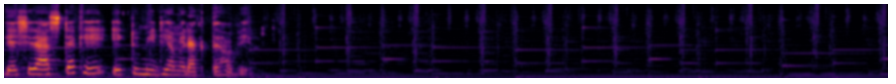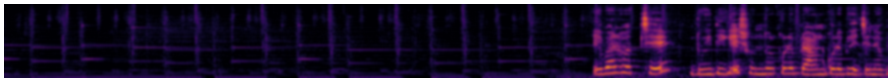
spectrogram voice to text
গ্যাসের আঁচটাকে একটু মিডিয়ামে রাখতে হবে। এবার হচ্ছে দুই দিকে সুন্দর করে ব্রাউন করে ভেজে নেব।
